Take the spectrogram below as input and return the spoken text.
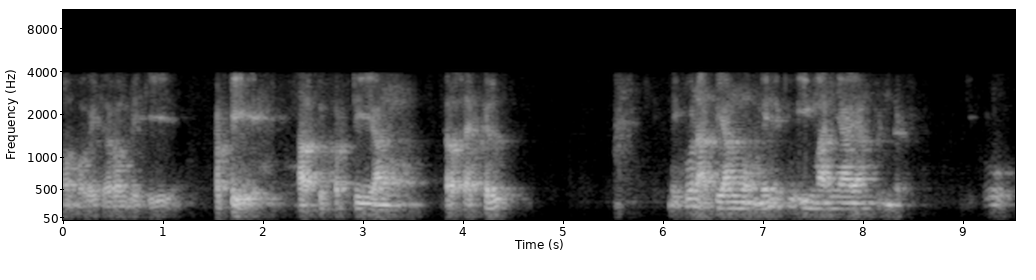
nopo itu orang peti, satu peti yang tersegel. Niku nanti yang mukmin itu imannya yang benar. Itu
